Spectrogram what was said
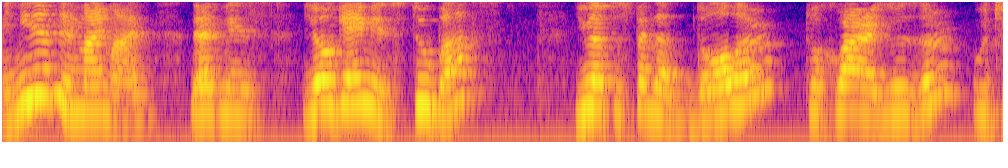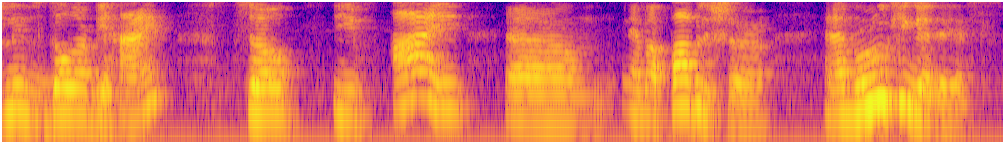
immediately in my mind, that means your game is two bucks, you have to spend a dollar to acquire a user, which leaves dollar behind. So if I um, am a publisher and I'm looking at this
